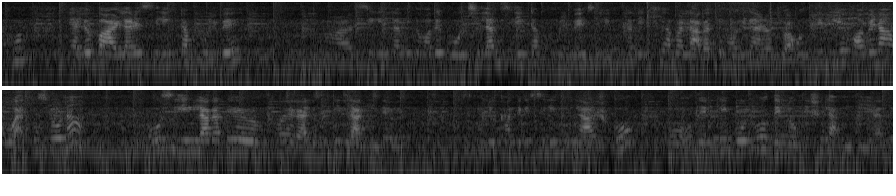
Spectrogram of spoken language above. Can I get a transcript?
এখন। গেল পার্লারের সিলিংটা খুলবে। সিলিংটা আমি তোমাদের বলছিলাম সিলিংটা খুলবে সিলিংটা দেখি আবার লাগাতে হবে কেন? জগৎকে দিয়ে হবে না? ও এত স্লো না? ও সিলিং লাগাতে হয়ে গেল দুদিন লাগিয়ে দেবে। এখান থেকে সিলিং নিয়ে আসব। ওদেরকেই বলব, ওদের লোক এসে লাগিয়ে দিয়ে যাবে।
